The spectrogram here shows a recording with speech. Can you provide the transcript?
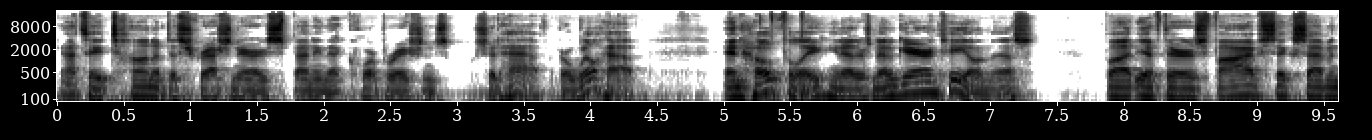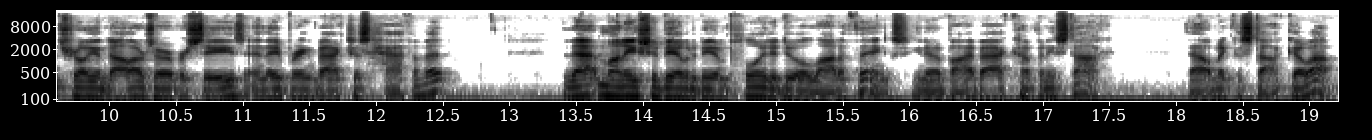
That's a ton of discretionary spending that corporations should have or will have. And hopefully, you know, there's no guarantee on this, but if there's five, six, seven trillion dollars overseas and they bring back just half of it, that money should be able to be employed to do a lot of things. You know, buy back company stock. That'll make the stock go up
